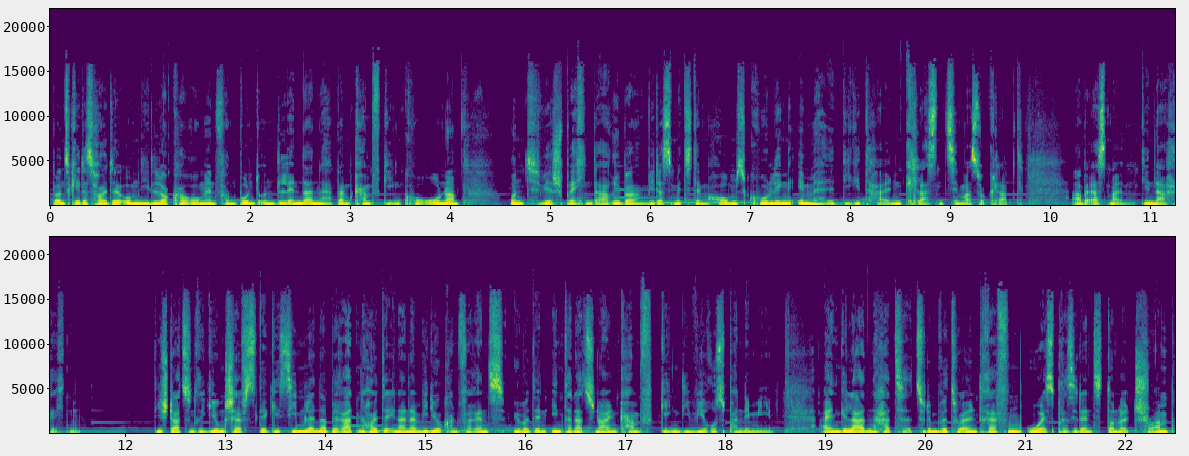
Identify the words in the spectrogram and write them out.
Bei uns geht es heute um die Lockerungen von Bund und Ländern beim Kampf gegen Corona und wir sprechen darüber, wie das mit dem Homeschooling im digitalen Klassenzimmer so klappt. Aber erstmal die Nachrichten. Die Staats- und Regierungschefs der G7-Länder beraten heute in einer Videokonferenz über den internationalen Kampf gegen die Viruspandemie. Eingeladen hat zu dem virtuellen Treffen US-Präsident Donald Trump.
